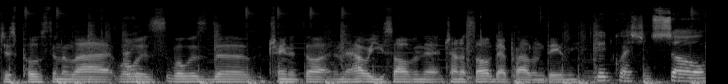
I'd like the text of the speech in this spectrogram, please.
just posting a lot? What was what was the train of thought, and how are you solving that? Trying to solve that problem daily? good question so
